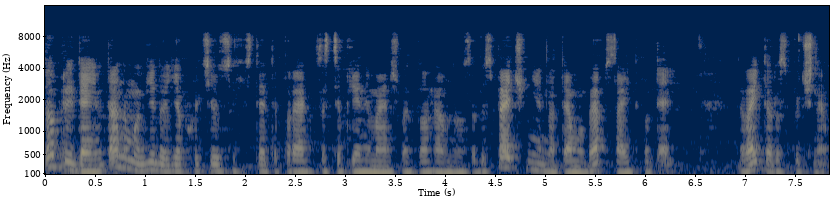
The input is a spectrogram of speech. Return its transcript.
Добрий день! В даному відео я б хотів захистити проект дисципліни менеджмент програмного забезпечення на тему веб-сайт готелю. Давайте розпочнемо.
